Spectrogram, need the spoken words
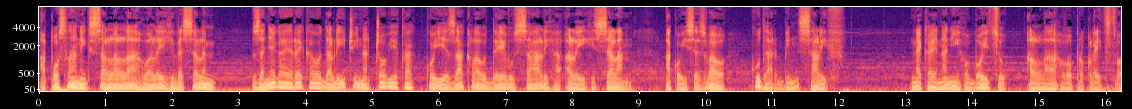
a poslanik sallallahu alejhi ve sellem za njega je rekao da liči na čovjeka koji je zaklao devu Saliha alaihi selam, a koji se zvao Kudar bin Salif. Neka je na njih obojicu Allahovo prokletstvo.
